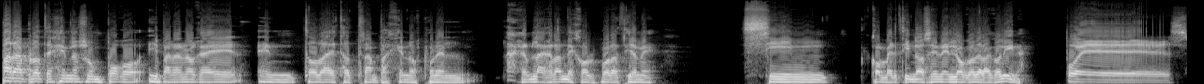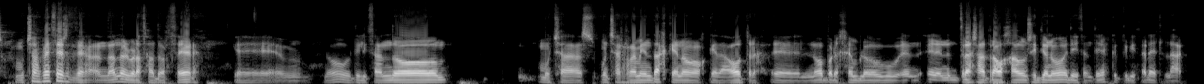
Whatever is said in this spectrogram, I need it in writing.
para protegernos un poco y para no caer en todas estas trampas que nos ponen las grandes corporaciones sin convertirnos en el loco de la colina? Pues muchas veces dando el brazo a torcer, ¿no? utilizando muchas, muchas herramientas que no nos queda otra. ¿no? Por ejemplo, entras a trabajar en un sitio nuevo y te dicen tienes que utilizar Slack.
